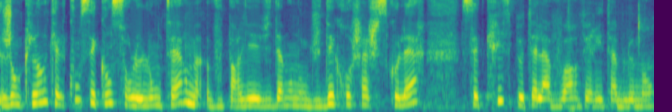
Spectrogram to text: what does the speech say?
Jean Klein, quelles conséquences sur le long terme Vous parliez évidemment donc du décrochage scolaire. Cette crise peut-elle avoir véritablement?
